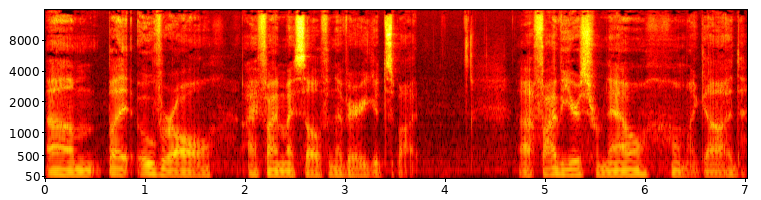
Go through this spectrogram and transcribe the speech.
Um, but overall, I find myself in a very good spot. Uh, five years from now, oh my God,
